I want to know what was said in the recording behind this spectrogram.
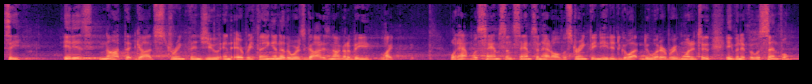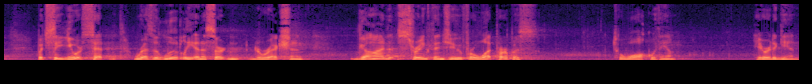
See, it is not that God strengthens you in everything. In other words, God is not going to be like what happened with Samson. Samson had all the strength he needed to go out and do whatever he wanted to, even if it was sinful. But you see, you are set resolutely in a certain direction. God strengthens you for what purpose? To walk with Him. Hear it again.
